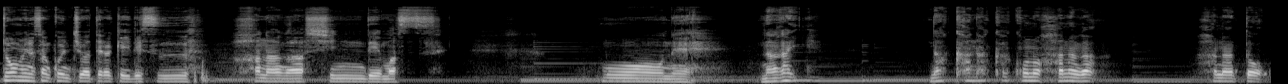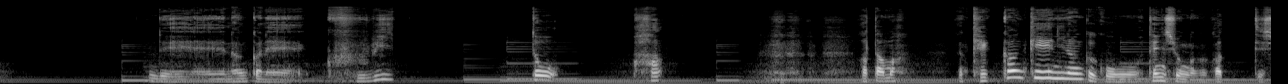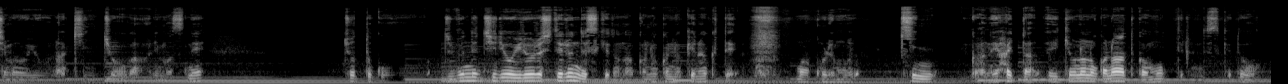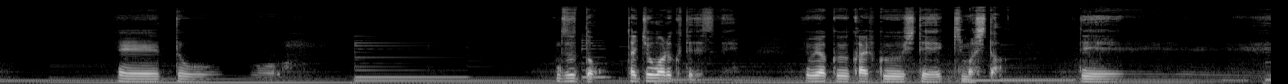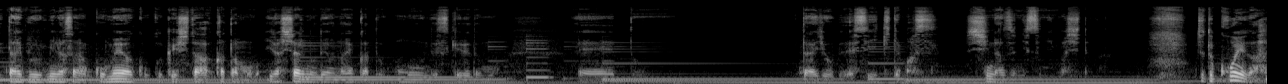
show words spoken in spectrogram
どうも皆さんこんにちは、寺圭です。鼻が死んでます。もうね、長い。なかなかこの鼻が、鼻と、で、なんかね、首と、歯、頭、血管系になんかこう、テンションがかかってしまうような緊張がありますね。ちょっとこう、自分で治療いろいろしてるんですけど、なかなか抜けなくて、まあこれも菌がね、入った影響なのかなとか思ってるんですけど、えー、っと、ずっと体調悪くてですね、ようやく回復してきました。で、だいぶ皆さんご迷惑をおかけした方もいらっしゃるのではないかと思うんですけれども、えー、っと、大丈夫です。生きてます。死なずに済みました。ちょっと声が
